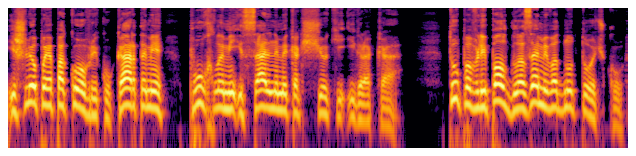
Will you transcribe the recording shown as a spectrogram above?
и шлепая по коврику картами, пухлыми и сальными, как щеки игрока. Тупо влипал глазами в одну точку,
